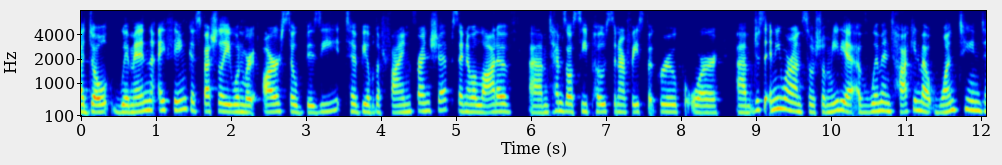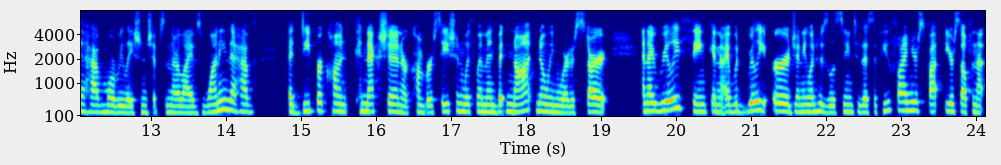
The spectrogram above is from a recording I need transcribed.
adult women i think especially when we are so busy to be able to find friendships. I know a lot of um, times i'll see posts in our facebook group or um, just anywhere on social media of women talking about wanting to have more relationships in their lives wanting to have a deeper con- connection or conversation with women but not knowing where to start. And i really think and i would really urge anyone who's listening to this if you find your spot yourself in that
